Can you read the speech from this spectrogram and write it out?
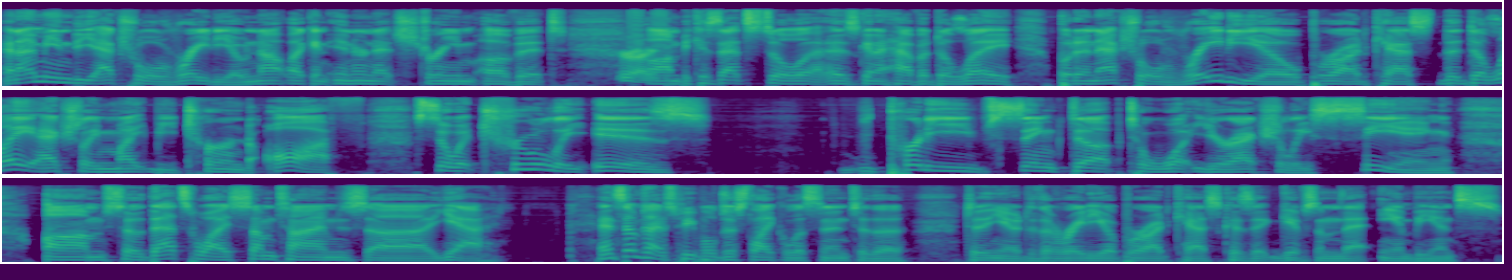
and I mean the actual radio, not like an internet stream of it, Right. um, because that still is going to have a delay. But an actual radio broadcast, the delay actually might be turned off, so it truly is pretty synced up to what you're actually seeing. Um, so that's why sometimes, uh, yeah, and sometimes people just like listening to the to you know to the radio broadcast because it gives them that ambience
